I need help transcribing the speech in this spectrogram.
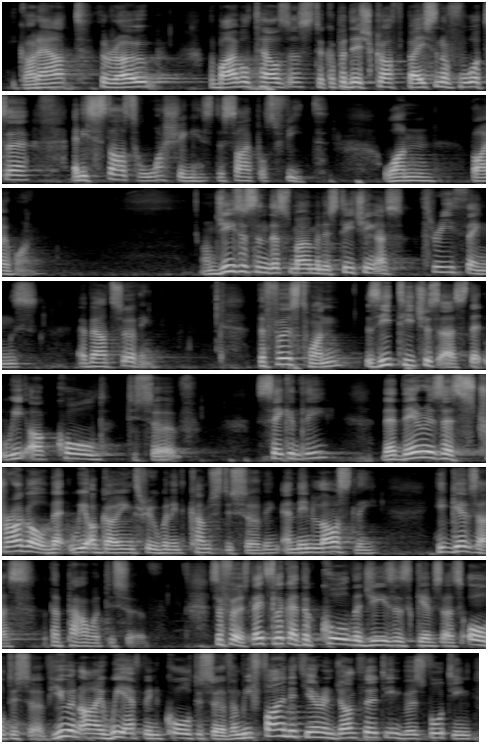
He got out the robe, the Bible tells us, took up a dishcloth, basin of water, and he starts washing his disciples' feet one by one. And Jesus, in this moment, is teaching us three things about serving. The first one is he teaches us that we are called to serve. Secondly, that there is a struggle that we are going through when it comes to serving. And then lastly, he gives us the power to serve. So, first, let's look at the call that Jesus gives us all to serve. You and I, we have been called to serve. And we find it here in John 13, verse 14,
